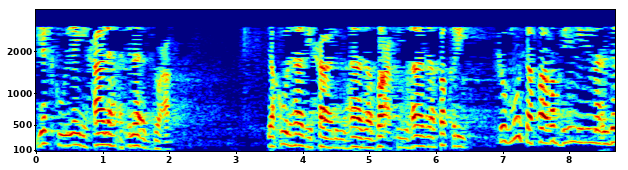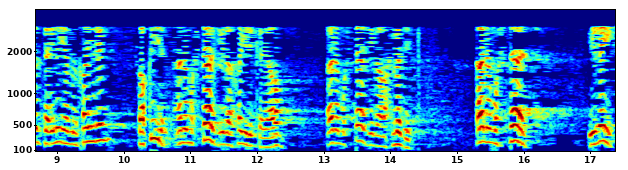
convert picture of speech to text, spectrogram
يشكو إليه حاله أثناء الدعاء. يقول هذه حالي وهذا ضعفي وهذا فقري. شوف موسى قال رب إني مما أنزلت إلي من خير فقير أنا محتاج إلى خيرك يا رب. أنا محتاج إلى رحمتك. أنا محتاج إليك.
